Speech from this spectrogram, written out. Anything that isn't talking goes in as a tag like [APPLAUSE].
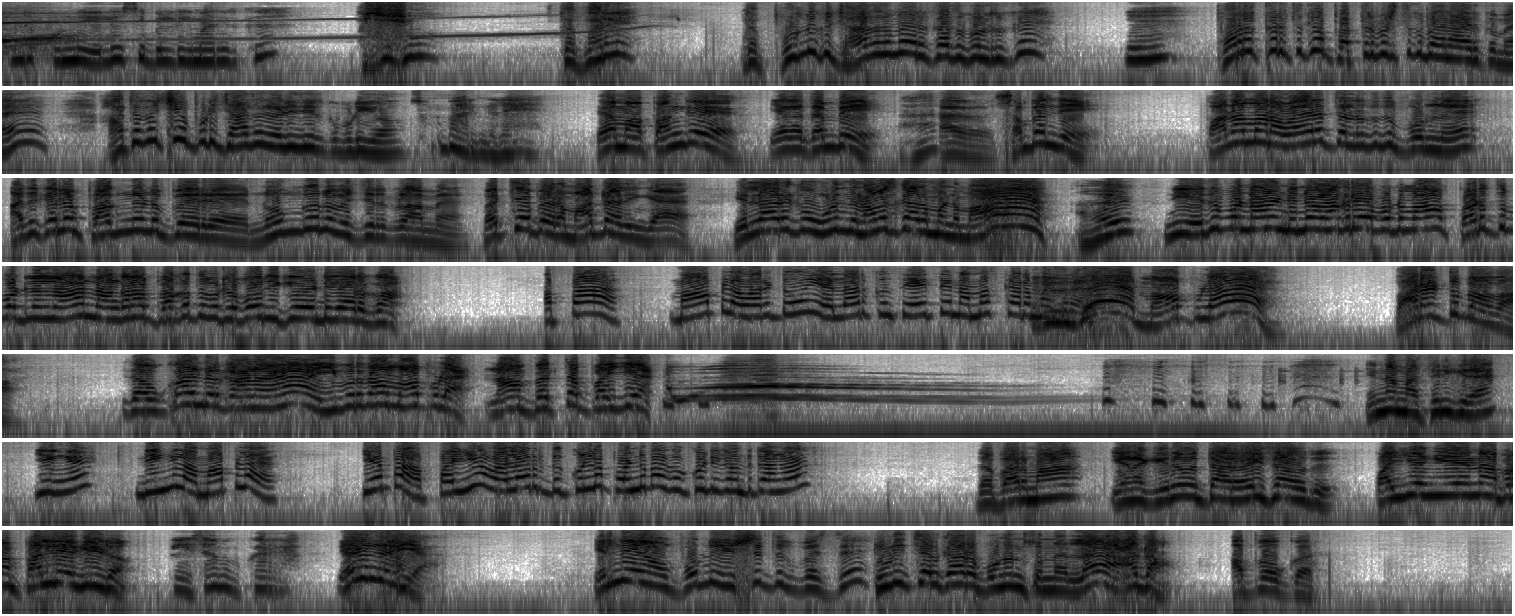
இந்த பொண்ணு எல்ஐசி பில்டிங் மாதிரி இருக்கு? ஐயோ இந்த பாரு இந்த பொண்ணுக்கு ஜாதகமே இருக்காது போல இருக்கு. ஏன்? பிறக்கிறதுக்கு பத்து வருஷத்துக்கு மேல இருக்குமே அதை வச்சு எப்படி ஜாதகம் எழுதி இருக்க முடியும்? சும்மா இருங்களேன் ஏமா பங்கு? எங்க தம்பி சம்பந்தி. பணமர உயரத்துல இருக்குது பொண்ணு. அதுக்கு என்ன பங்குன்னு பேரு? நொங்குன்னு வச்சிருக்கலாமே. வச்ச பேரை மாட்டாதீங்க எல்லாருக்கும் உளுந்து நமஸ்காரம் பண்ணுமா? நீ எது பண்ணாலும் நின்ன வாங்குறியா பண்ணுமா? படுத்து பட்டலாம் நாங்கெல்லாம் பக்கத்து வீட்டுல போய் நிக்க வேண்டியதா இருக்கும். அப்பா மாப்பிள்ள வரட்டும் எல்லாருக்கும் சேர்த்து நமஸ்காரம் மாப்பிள வரட்டுமாவா இத உட்கார்ந்து இருக்கானே இவர்தான் மாப்பிள நான் பெத்த பையன். என்னம்மா சிரிக்கிற? ஏங்க நீங்களா மாப்பிள்ள? ஏப்பா பையன் வளர்றதுக்குள்ள பொண்ணு பார்க்க கூட்டிட்டு வந்துட்டாங்க? இந்த பாருமா எனக்கு இருபத்தாறு வயசு ஆகுது பையன் ஏன்னா அப்புறம் பள்ளி அகிடும் பேசாம உட்கார்றா எழுந்தறியா என்ன அவன் பொண்ணு இஷ்டத்துக்கு பேசு? துணிச்சல்கார பொண்ணுன்னு சொன்னல அதான். அப்ப உட்கார்.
